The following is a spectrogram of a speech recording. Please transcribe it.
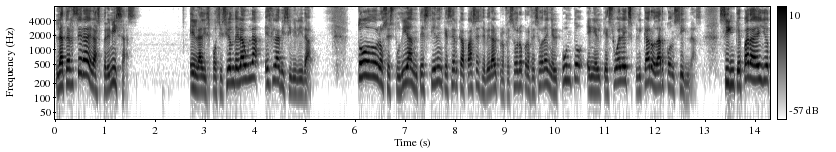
La tercera de las premisas en la disposición del aula es la visibilidad. Todos los estudiantes tienen que ser capaces de ver al profesor o profesora en el punto en el que suele explicar o dar consignas, sin que para ello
